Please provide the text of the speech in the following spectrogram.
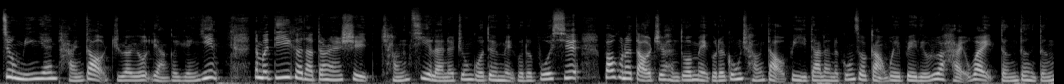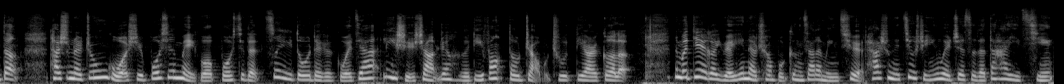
就明言谈到主要有两个原因。那么第一个呢，当然是长期以来呢，中国对美国的剥削，包括呢导致很多美国的工厂倒闭，大量的工作岗位被流入海外等等等等。他说呢，中国是剥削美国剥削的最多的一个国家，历史上任何个地方都找不出第二个了。那么第二个原因呢，川普更加的明确，他说呢，就是因为这次的大疫情，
